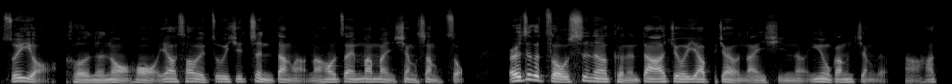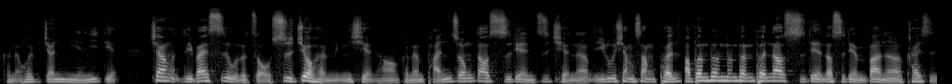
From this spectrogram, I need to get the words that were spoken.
所以哦，可能哦，吼要稍微做一些震荡啊，然后再慢慢向上走。而这个走势呢，可能大家就要比较有耐心了，因为我刚刚讲的啊，它可能会比较黏一点。像礼拜四五的走势就很明显哈，可能盘中到十点之前呢，一路向上喷啊，喷喷喷喷喷到十点到十点半呢，开始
